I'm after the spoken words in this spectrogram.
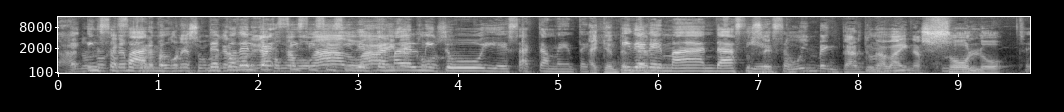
Ah, no, no queremos con eso, Después del, con sí, sí, sí, del tema del. Me Too y exactamente. Hay que y de entenderlo. demandas y Entonces, eso. tú inventarte una vaina solo Sí.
